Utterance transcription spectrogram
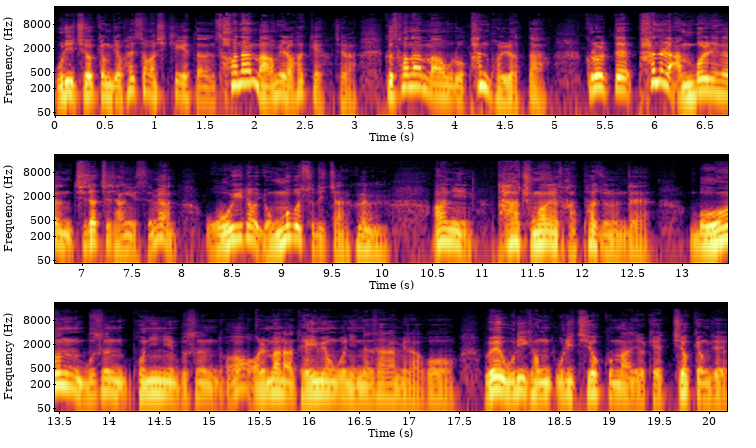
우리 지역 경제 활성화 시키겠다는 선한 마음이라고 할게요. 제가 그 선한 마음으로 판 벌렸다. 그럴 때 판을 안 벌리는 지자체장이 있으면 오히려 욕 먹을 수도 있지 않을까요? 음. 아니 다 중앙에서 갚아주는데 뭔 무슨 본인이 무슨 어 얼마나 대의 명분이 있는 사람이라고 왜 우리 경 우리 지역구만 이렇게 지역 경제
